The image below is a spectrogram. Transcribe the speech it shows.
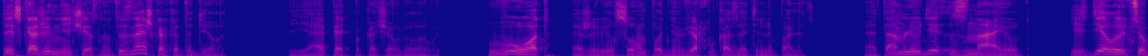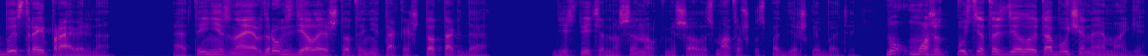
ты скажи мне честно, ты знаешь, как это делать? Я опять покачал головой. «Вот», — оживился он, подняв вверх указательный палец. «А там люди знают и сделают все быстро и правильно. А ты, не зная, вдруг сделаешь что-то не так, и что тогда?» «Действительно, сынок», — вмешалась матушка с поддержкой бати. «Ну, может, пусть это сделают обученные маги?»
